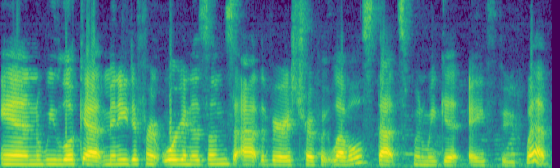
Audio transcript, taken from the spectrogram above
and we look at many different organisms at the various trophic levels, that's when we get a food web.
